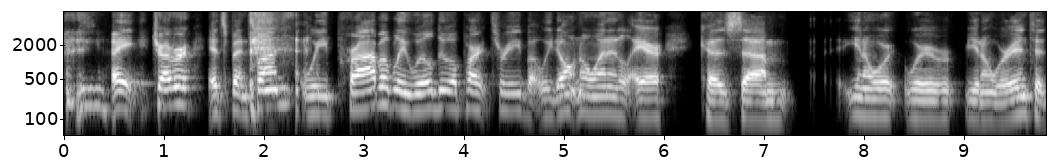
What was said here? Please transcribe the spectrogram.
hey, Trevor, it's been fun. we probably will do a part three, but we don't know when it'll air because um, you know we're we're you know we're into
